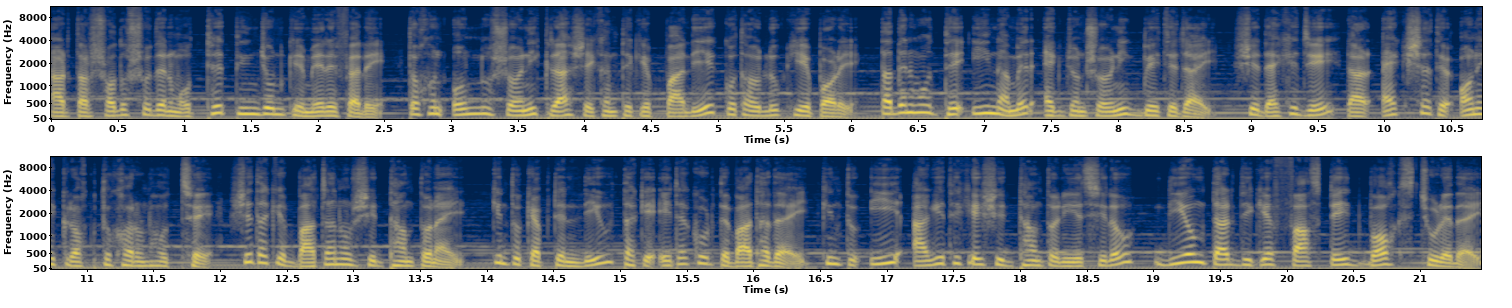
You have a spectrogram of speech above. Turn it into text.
আর তার সদস্যদের মধ্যে তিনজনকে মেরে ফেলে। তখন অন্য সৈনিকরা সেখান থেকে পালিয়ে কোথাও লুকিয়ে পড়ে। তাদের মধ্যে ই নামের একজন সৈনিক বেঁচে যায়। সে দেখে যে তার একসাথে অনেক রক্তক্ষরণ হচ্ছে। সে তাকে বাঁচানোর সিদ্ধান্ত নেয়। কিন্তু ক্যাপ্টেন লিউ তাকে এটা করতে বাধা দেয়। কিন্তু ই আগে থেকে সিদ্ধান্ত নিয়েছিল, ডিয়ং তার দিকে ফার্স্ট এইড বক্স ছুড়ে দেয়।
